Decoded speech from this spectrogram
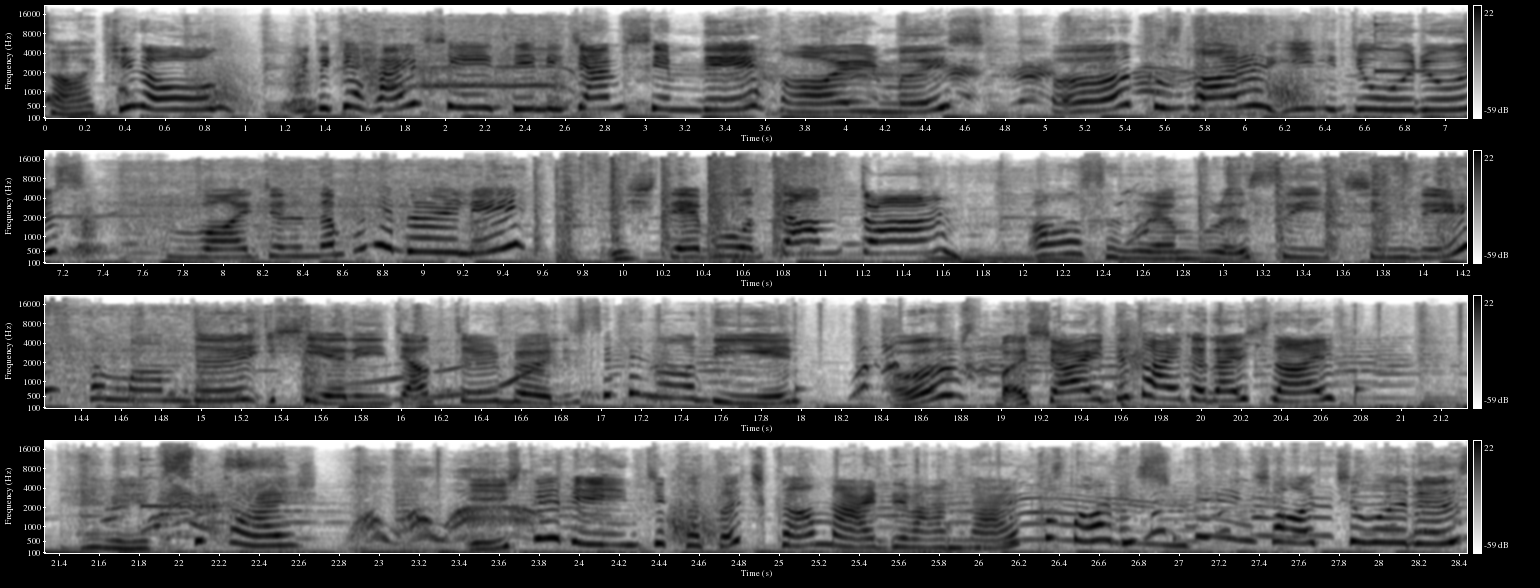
Sakin ol. Buradaki her şeyi deleceğim şimdi. Hayırmış. Aa, kızlar iyi gidiyoruz. Vay canına bu ne böyle? İşte bu tam tam. Aa, sanırım burası içindir. Tamamdır işe yarayacaktır. Böylesi fena değil. Of başardık arkadaşlar. Evet süper. İşte birinci kata çıkan merdivenler. Kızlar biz süper inşaatçılarız.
